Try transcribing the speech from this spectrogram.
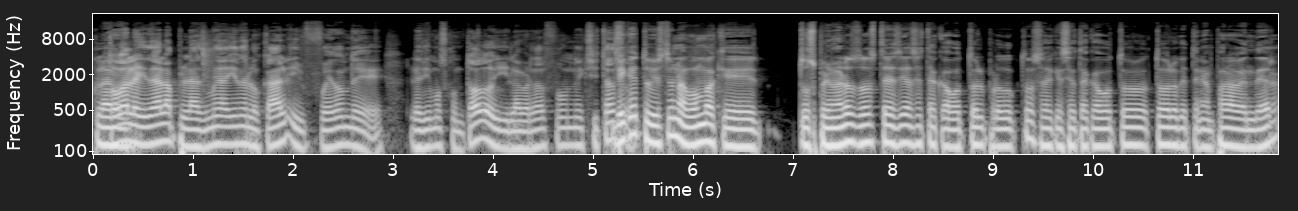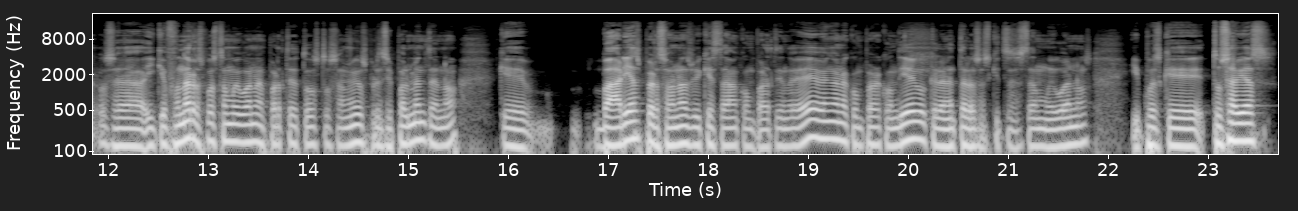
Claro. Toda la idea la plasmé ahí en el local y fue donde le dimos con todo y la verdad fue un exitazo. Vi que tuviste una bomba que tus primeros dos, tres días se te acabó todo el producto, o sea, que se te acabó todo, todo lo que tenían para vender, o sea, y que fue una respuesta muy buena de parte de todos tus amigos principalmente, ¿no? Que varias personas vi que estaban compartiendo, eh, vengan a comprar con Diego, que la neta los esquites están muy buenos, y pues que tú sabías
